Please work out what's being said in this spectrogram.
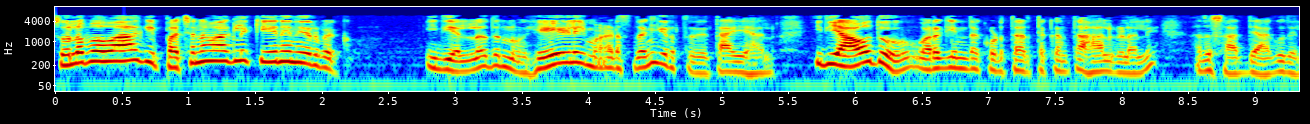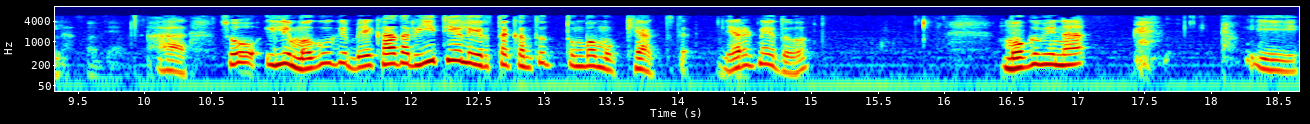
ಸುಲಭವಾಗಿ ಪಚನವಾಗ್ಲಿಕ್ಕೆ ಏನೇನು ಇರಬೇಕು? ಇದೆಲ್ಲದನ್ನು ಹೇಳಿ ಮಾಡಿಸ್ದಂಗೆ ಇರ್ತದೆ ತಾಯಿ ಹಾಲು. ಇದು ಯಾವುದು ಹೊರಗಿಂದ ಕೊಡ್ತಾ ಇರ್ತಕ್ಕಂಥ ಹಾಲುಗಳಲ್ಲಿ ಅದು ಸಾಧ್ಯ ಆಗುದಿಲ್ಲ ಸಾಧ್ಯ ಸೊ ಇಲ್ಲಿ ಮಗುವಿಗೆ ಬೇಕಾದ ರೀತಿಯಲ್ಲಿ ಇರ್ತಕ್ಕಂಥದ್ದು ತುಂಬಾ ಮುಖ್ಯ ಆಗ್ತದೆ. ಎರಡನೇದು, ಮಗುವಿನ ಈ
